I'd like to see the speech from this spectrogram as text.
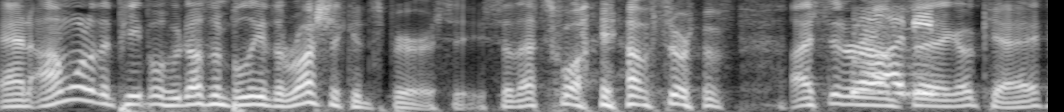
and I'm one of the people who doesn't believe the Russia conspiracy. So that's why I'm sort of I sit Well, around I mean- saying, okay,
